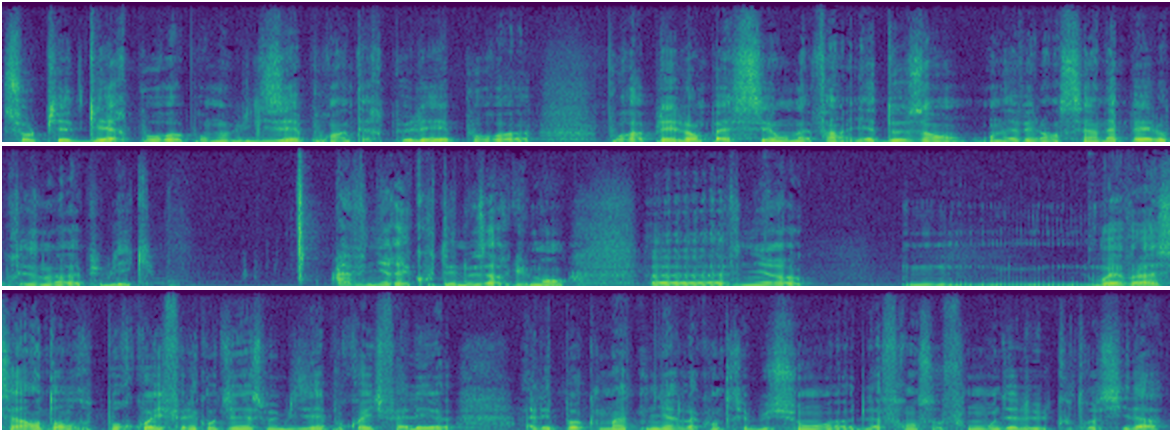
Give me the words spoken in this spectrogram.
sur le pied de guerre pour, pour mobiliser, pour interpeller, pour, pour rappeler. L'an passé, on a, enfin, il y a deux ans, on avait lancé un appel au président de la République à venir écouter nos arguments, à venir ouais voilà ça entendre pourquoi il fallait continuer à se mobiliser pourquoi il fallait euh, à l'époque maintenir la contribution euh, de la France au Fonds mondial de lutte contre le sida.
